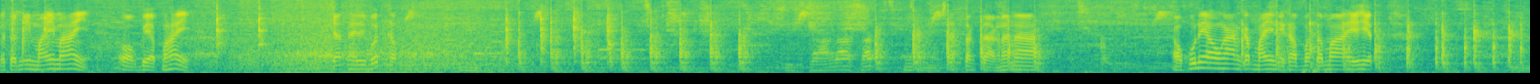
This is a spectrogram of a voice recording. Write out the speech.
ก็จะมีไม้มาให้ออกแบบมาให้ จัดให้ได้เบิดครับสาราสัตว์อืมชัดต่างๆนานาเอาผู้แนวงานกับไม้นี่ครับวัตมาให้เฮ็ดอืม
